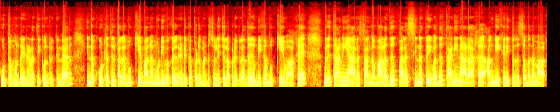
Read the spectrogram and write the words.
கூட்டம் ஒன்றை நடத்தி கொண்டிருக்கின்றார். இந்த கூட்டத்தில் பல முக்கியமான முடிவுகள் எடுக்கப்படும் என்று சொல்லி சொல்லப்படுகிறது. மிக முக்கியமாக பிரித்தானிய அரசாங்கமானது பலஸ்தீனத்தை வந்து தனி நாடாக அங்கீகரிப்பது சம்பந்தமாக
